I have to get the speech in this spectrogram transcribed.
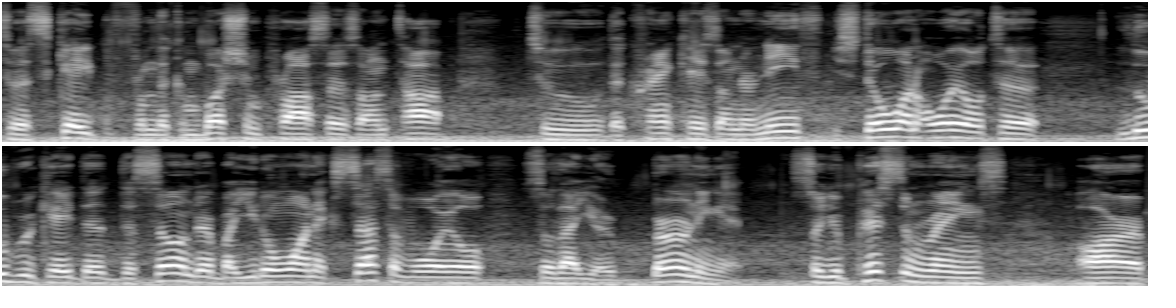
to escape from the combustion process on top to the crankcase underneath. You still want oil to lubricate the, the cylinder, but you don't want excessive oil so that you're burning it. So your piston rings are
